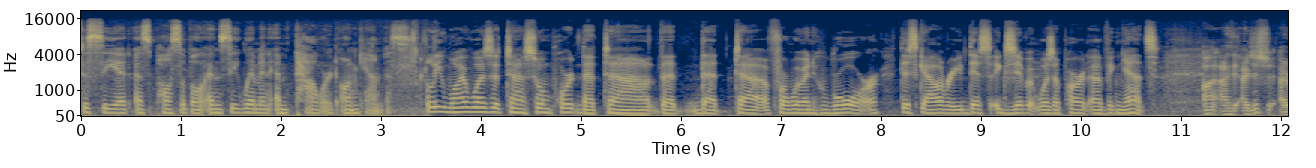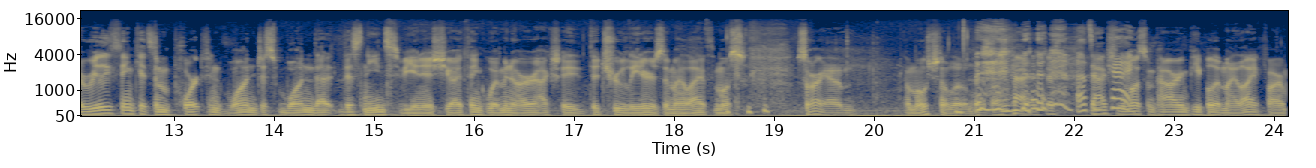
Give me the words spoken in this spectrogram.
to see it as possible and see women empowered on canvas. Lee, why was it uh, so important that uh, that that uh, for women who roar, this gallery, this exhibit was a part of vignettes? I, I- I just, I really think it's important. One, just one that this needs to be an issue. I think women are actually the true leaders in my life. The most, sorry, I'm emotional a little bit. about that. Just- That's actually okay. the most empowering people in my life are,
